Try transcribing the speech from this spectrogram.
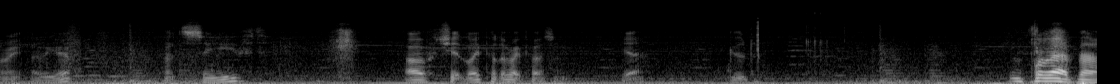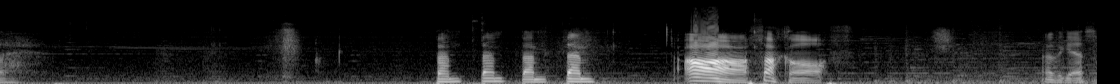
Alright, there we go. That's saved. Oh shit, did I put the right person? Yeah. Good. Forever. Bam bam bam bam. Ah, fuck off. Have a guess.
